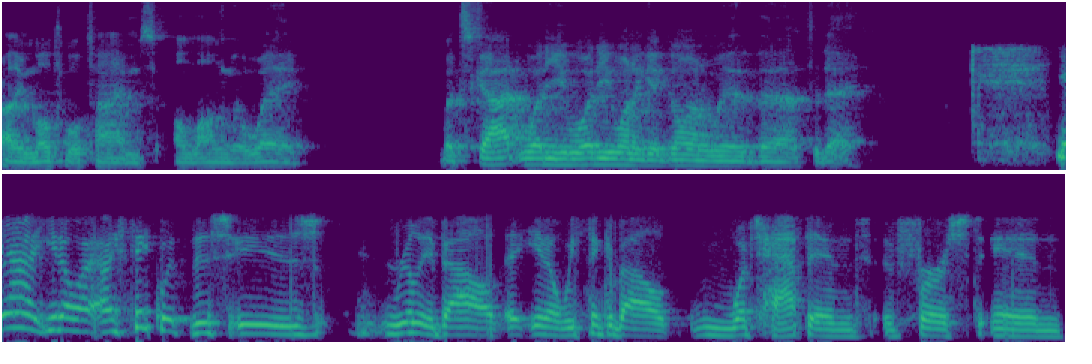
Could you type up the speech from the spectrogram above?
probably multiple times along the way. But Scott, what do you what do you want to get going with uh, today? Yeah, you know, I, I think what this is really about, you know, we think about what's happened first in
